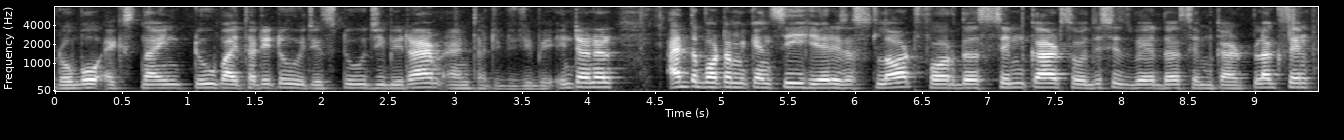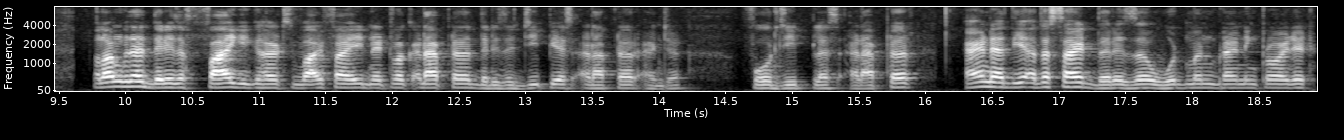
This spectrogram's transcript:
Robo X9 2x32 which is 2 GB RAM and 32 GB internal. At the bottom you can see here is a slot for the SIM card. So this is where the SIM card plugs in. Along with that there is a 5 GHz Wi-Fi network adapter, there is a GPS adapter and a 4G plus adapter and at the other side there is a Woodman branding provided.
